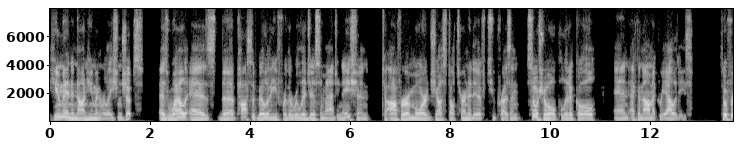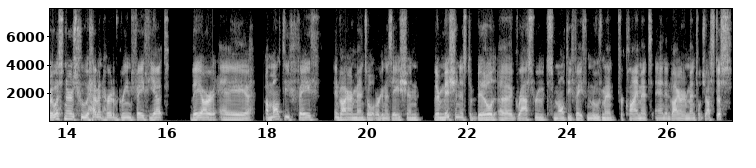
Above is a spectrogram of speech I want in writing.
human and non human relationships, as well as the possibility for the religious imagination to offer a more just alternative to present social, political, and economic realities. So, for listeners who haven't heard of Green Faith yet, they are a, a multi faith environmental organization their mission is to build a grassroots multi faith movement for climate and environmental justice.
